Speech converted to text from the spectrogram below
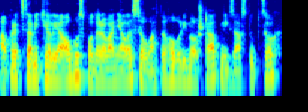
a predstavitelia obhospodarovania lesov, a to hovoríme o štátnych zástupcoch,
